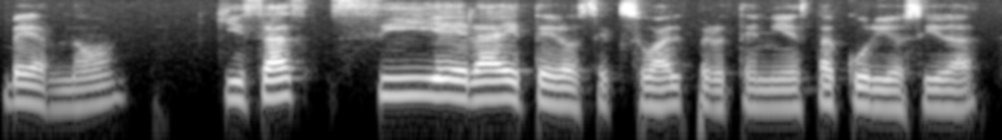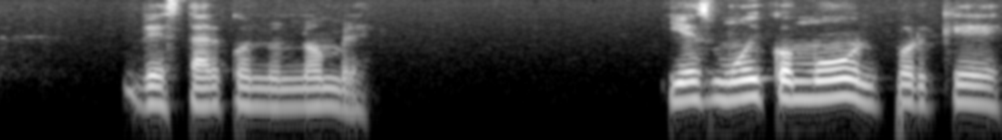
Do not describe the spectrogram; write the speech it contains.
ver, ¿no? Quizás sí era heterosexual, pero tenía esta curiosidad de estar con un hombre. Y es muy común porque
